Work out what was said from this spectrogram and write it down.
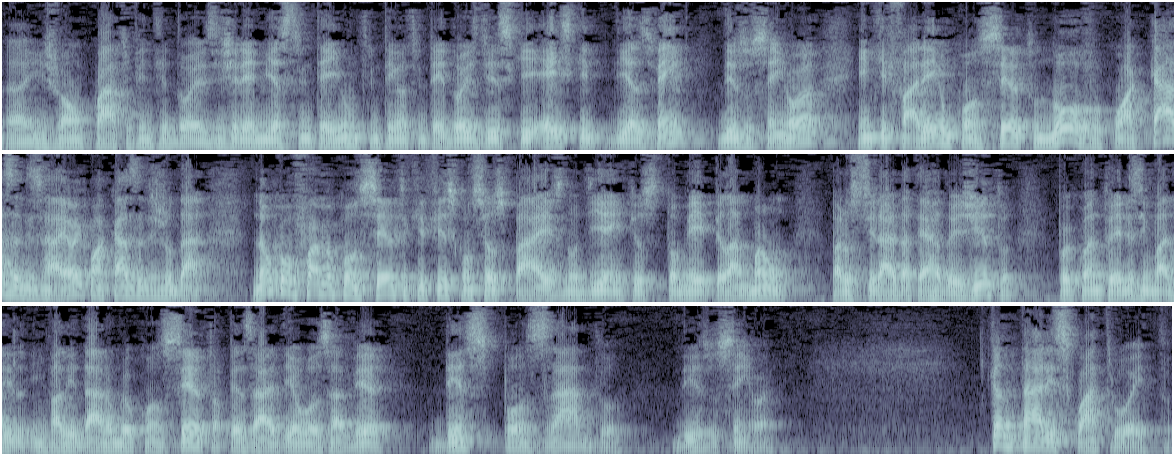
uh, em João 4, 22. E Jeremias 31, 31, 32 diz que: Eis que dias vem, diz o Senhor, em que farei um concerto novo com a casa de Israel e com a casa de Judá. Não conforme o concerto que fiz com seus pais no dia em que os tomei pela mão para os tirar da terra do Egito, porquanto eles invalidaram o meu conserto, apesar de eu os haver desposado, diz o Senhor. Cantares 4:8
